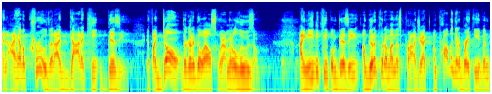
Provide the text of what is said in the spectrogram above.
And I have a crew that I've got to keep busy. If I don't, they're going to go elsewhere. I'm going to lose them. I need to keep them busy. I'm going to put them on this project. I'm probably going to break even,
